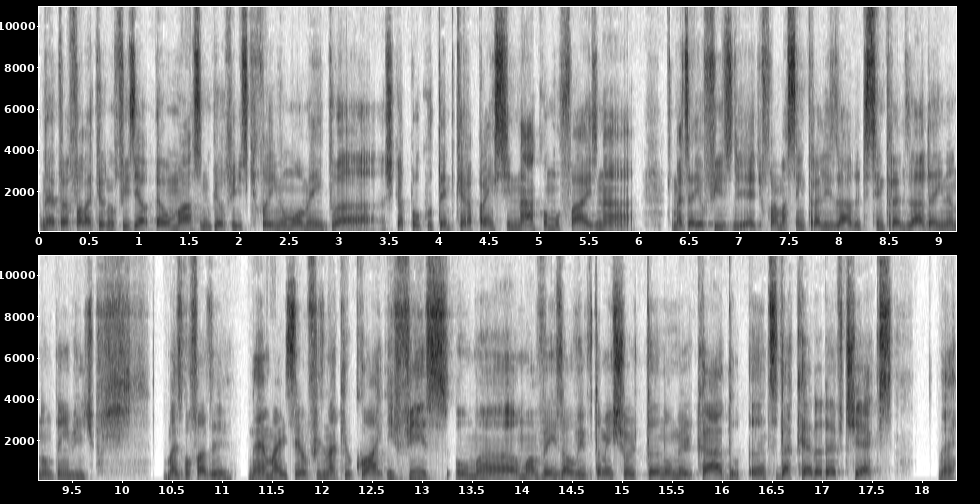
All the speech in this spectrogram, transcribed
né? Para falar que eu não fiz é, é o máximo que eu fiz, que foi em um momento, há, acho que há pouco tempo, que era para ensinar como faz na, mas aí eu fiz de, de forma centralizada, descentralizada ainda não tem vídeo. Mas vou fazer, né? Mas eu fiz na Qcoin e fiz uma, uma vez ao vivo também shortando o mercado antes da queda da FTX né?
